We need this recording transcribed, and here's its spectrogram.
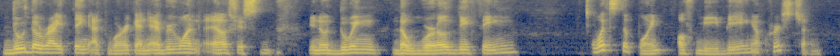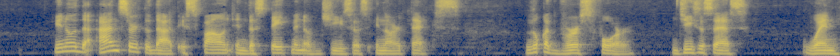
do the right thing at work and everyone else is you know, doing the worldly thing, what's the point of me being a Christian? You know, the answer to that is found in the statement of Jesus in our text. Look at verse 4. Jesus says, when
